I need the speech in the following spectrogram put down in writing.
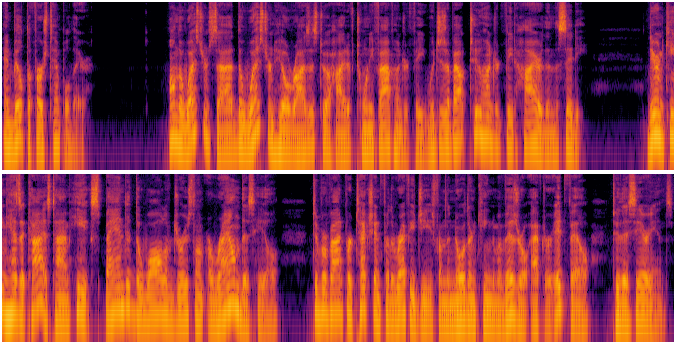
and built the first temple there. On the western side, the western hill rises to a height of 2,500 feet, which is about 200 feet higher than the city. During King Hezekiah's time, he expanded the wall of Jerusalem around this hill to provide protection for the refugees from the northern kingdom of Israel after it fell to the Assyrians.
